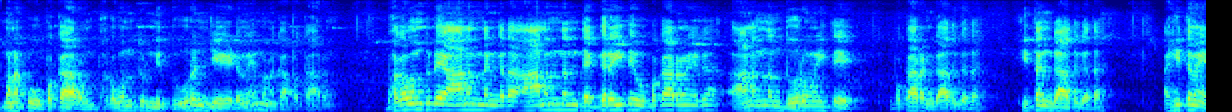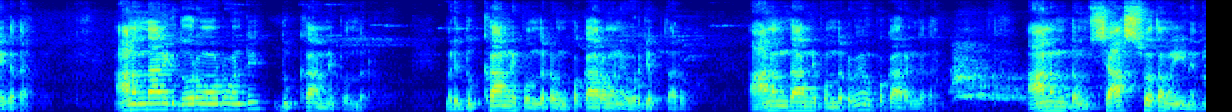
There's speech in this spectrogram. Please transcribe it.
మనకు ఉపకారం. భగవంతుడిని దూరం చేయడమే మనకు అపకారం. భగవంతుడే ఆనందం కదా ఆనందం దగ్గరైతే ఉపకారమేగా ఆనందం దూరం అయితే ఉపకారం కాదు కదా హితం కాదు కదా అహితమే కదా. ఆనందానికి దూరం అవటం అంటే దుఃఖాన్ని పొందటం. మరి దుఃఖాన్ని పొందటం ఉపకారం అని ఎవరు చెప్తారు? ఆనందాన్ని పొందటమే ఉపకారం కదా. ఆనందం శాశ్వతమైనది.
